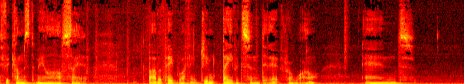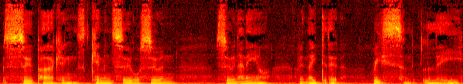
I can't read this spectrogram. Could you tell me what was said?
if it comes to me, I'll say it. But other people, I think Jim Davidson did it for a while, and Sue Perkins, Kim and Sue, or Sue and Sue and Annie, or I think they did it recently.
